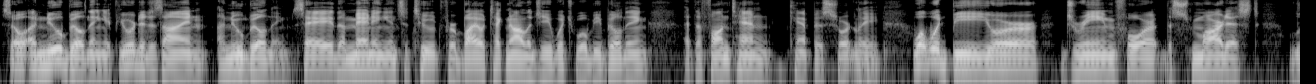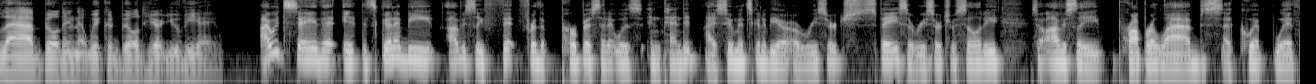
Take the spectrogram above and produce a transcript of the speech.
So, a new building, if you were to design a new building, say the Manning Institute for Biotechnology, which we'll be building at the Fontaine campus shortly, what would be your dream for the smartest lab building that we could build here at UVA? I would say that it's going to be obviously fit for the purpose that it was intended. I assume it's going to be a, a research space, a research facility. So, obviously, proper labs equipped with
